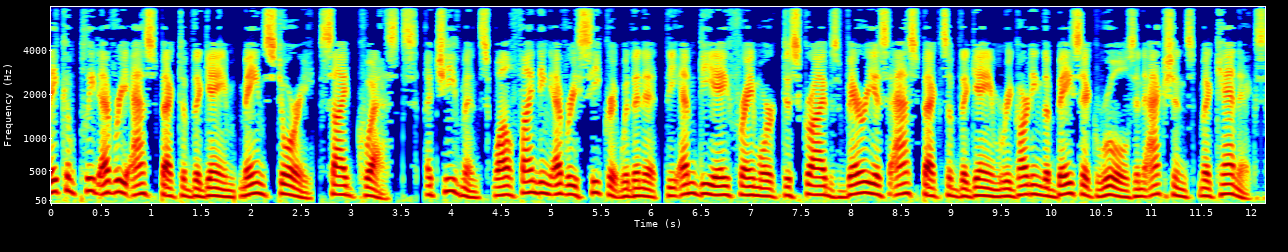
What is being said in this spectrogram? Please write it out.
They complete every aspect of the game main story, side quests, achievements while finding every secret within it. The MDA framework describes various aspects of the game regarding the basic rules and actions mechanics,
